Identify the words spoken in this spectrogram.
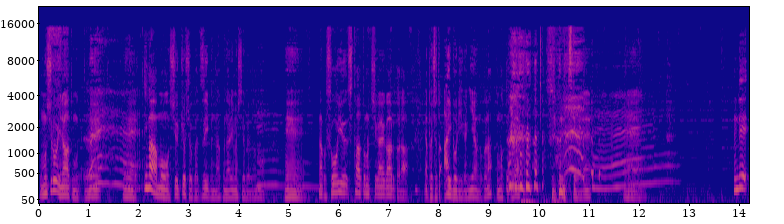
非常に、面白いなと思ってね、え。え今はもう宗教色が随分なくなりましたけれども、え。えなんかそういうスタートの違いがあるからやっぱりちょっとアイボリーが似合うのかなと思ったりね。するんですけどね。へで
